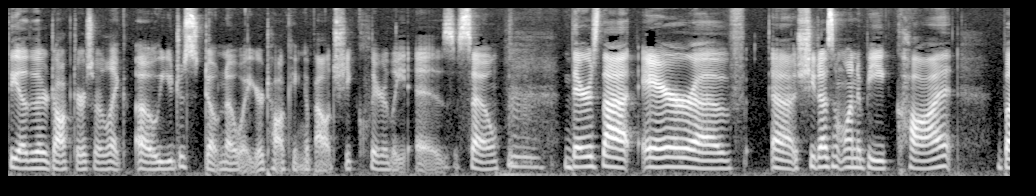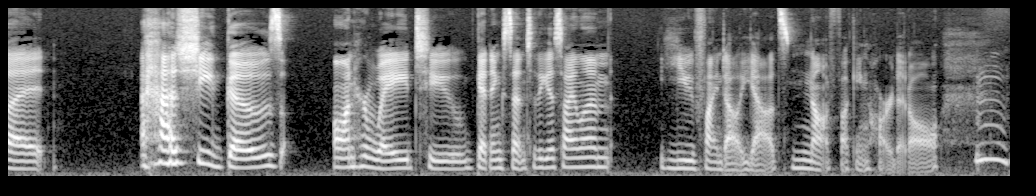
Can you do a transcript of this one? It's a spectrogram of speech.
the other doctors are like oh you just don't know what you're talking about. She clearly is. So mm. there's that air of uh, she doesn't want to be caught but as she goes on her way to getting sent to the asylum, you find out, yeah, it's not fucking hard at all. Mm.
